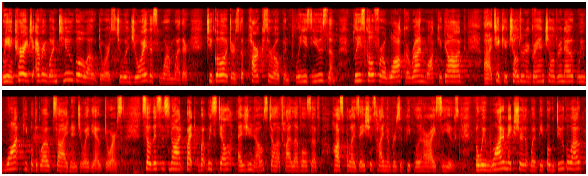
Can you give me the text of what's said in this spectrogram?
We encourage everyone to go outdoors, to enjoy this warm weather, to go outdoors. The parks are open. Please use them. Please go for a walk, a run, walk your dog, uh, take your children or grandchildren out. We want people to go outside and enjoy the outdoors. So this is not, but, but we still, as you know, still have high levels of hospitalizations, high numbers of people in our ICUs. But we want to make sure that when people do go out,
